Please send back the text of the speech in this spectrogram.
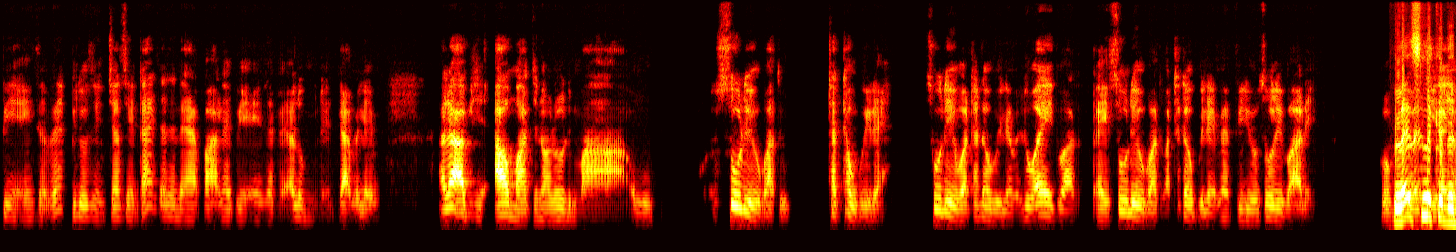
ပြီး example ပြီးလို့ရှိရင် just in time just in time ကပါလဲပြီး example အဲ့လိုမျိုးပြပေးလိုက်မယ်အဲ့ဒါအပြင်အောက်မှာကျွန်တော်တို့ဒီမှာဟို source တွေကိုပါသူထပ်ထုတ်ပေးတယ် source တွေကိုပါထပ်ထုတ်ပေးလိုက်မယ်လိုအပ်ရင်သူကအဲ source တွေကိုပါသူကထပ်ထုတ်ပေးလိုက်မယ် video source တွေပါလေ Let's look at the-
